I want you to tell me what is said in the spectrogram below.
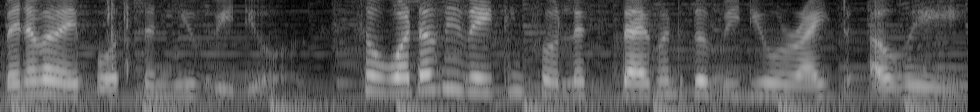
whenever I post a new video. So what are we waiting for? Let's dive into the video right away.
